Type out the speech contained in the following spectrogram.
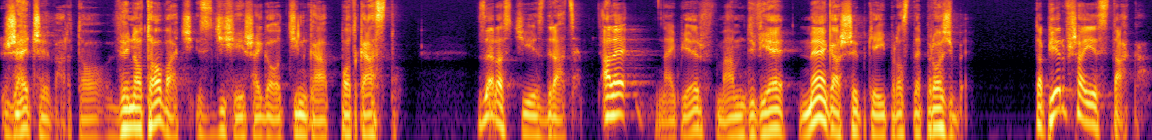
rzeczy warto wynotować z dzisiejszego odcinka podcastu. Zaraz ci je zdradzę. Ale najpierw mam dwie mega szybkie i proste prośby. Ta pierwsza jest taka.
